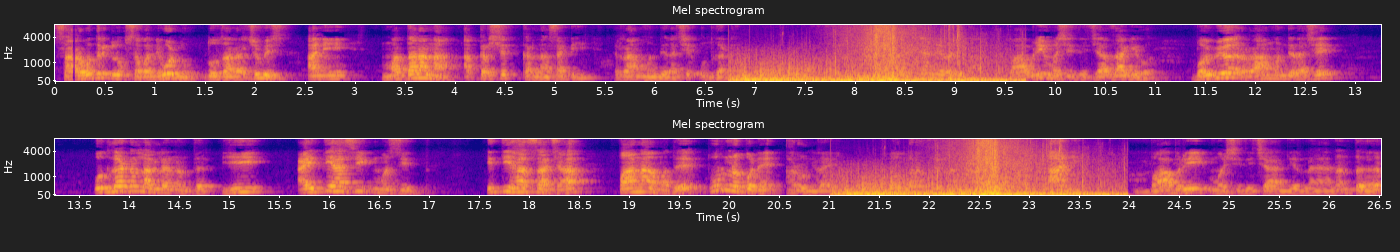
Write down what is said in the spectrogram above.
सार्वत्रिक लोकसभा निवडणूक दोन हजार चोवीस आणि मतदारांना आकर्षित करण्यासाठी राम मंदिराचे उद्घाटन. जानेवारीला बाबरी मशिदीच्या जागेवर भव्य राम मंदिराचे उद्घाटन लागल्यानंतर ही ऐतिहासिक मस्जिद इतिहासाच्या पानामध्ये पूर्णपणे हरवून जाईल. आणि बाबरी मशिदीच्या निर्णयानंतर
